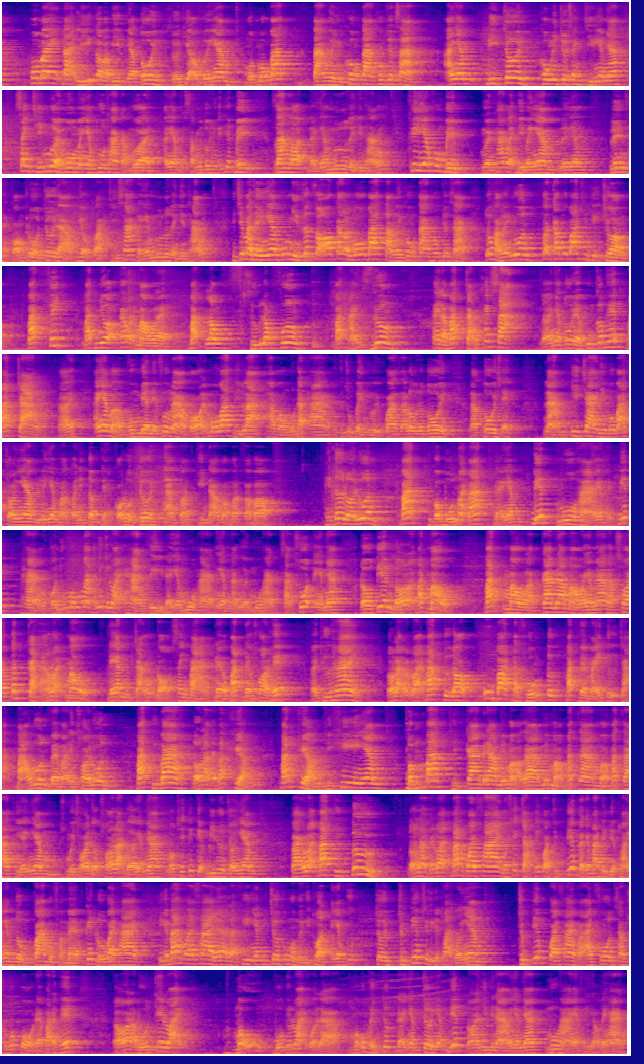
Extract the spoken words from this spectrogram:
Hôm nay đại lý cờ bạc bịp nhà tôi giới thiệu với anh em một mẫu bát tàng hình không tang, không chân sạc. Anh em đi chơi, không nên chơi xanh chín anh em nhá. Xanh chín 10 hôm anh em thua tha cả 10 anh em phải sắm cho tôi những cái thiết bị gian lận để anh em mưu giành chiến thắng. Khi anh em không bịp, người khác lại bịp anh em. Nên anh em lên phải có cái đồ chơi nào hiệu quả, chính xác để anh em luôn luôn giành chiến thắng. Thì trên màn hình anh em cũng nhìn rất rõ các loại mẫu bát tàng hình không tang, không chuyên sạc tôi khẳng định luôn, tất cả mẫu bát trên thị trường, bát fit bát nhựa, các loại màu này, bát long sứ long phương, bát hải dương, hay là bát trắng khách sạn. Đấy, nhà tôi đều cung cấp hết bát tràng. Đấy, anh em ở vùng miền địa phương nào có mẫu bát gì lạ hoặc mà muốn đặt hàng, thì cứ chụp hình gửi qua zalo cho tôi, là tôi sẽ làm y chang như mẫu bát cho anh em nên anh em hoàn toàn yên tâm để có đồ chơi an toàn kín đáo bảo mật và bò. Thì tôi nói luôn bát thì có bốn loại bát để anh em biết mua hàng anh em phải biết hàng có những mẫu mã những cái loại hàng gì để anh em mua hàng anh em là người mua hàng sáng suốt anh em nhá. Đầu tiên đó là bát màu. Bát màu là camera màu anh em nhá là soi tất cả các loại màu đen trắng đỏ xanh vàng đều bắt đều soi hết. Đấy, thứ hai đó là loại bát tự động. Úp bát đặt xuống, tự bắt về máy tự trả báo luôn, về màn hình soi luôn. Bát thứ ba, đó là cái bát khiển. Bát khiển thì khi anh em bấm bát thì camera mới mở ra, mới mở mắt ra. Mở mắt ra thì anh em mới soi được, soi lại được anh em nha nó sẽ tiết kiệm pin hơn cho anh em. Và cái loại bát thứ tư, đó là cái loại bát wifi. Nó sẽ trả kết quả trực tiếp về cái màn hình điện thoại anh em dùng qua một phần mềm kết nối wifi. Thì cái bát wifi đấy là khi anh em đi chơi không có người kỹ thuật, anh em cứ chơi trực tiếp trên cái điện thoại của anh em trực tiếp wifi và iphone samsung oppo để bắt được hết. Đó là bốn cái loại mẫu bốn cái loại gọi là mẫu hình thức để anh em chơi anh em biết nó là như thế nào anh em nhá. Mua hàng anh em phải hiểu về hàng.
